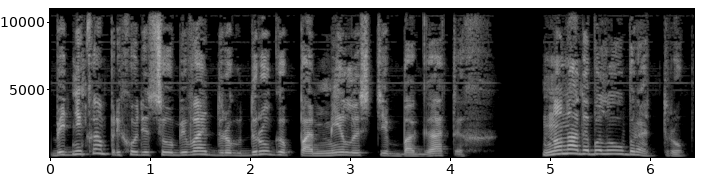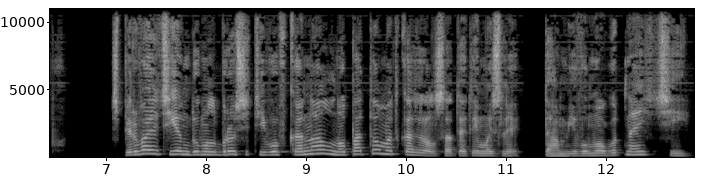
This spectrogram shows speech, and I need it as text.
Беднякам приходится убивать друг друга по милости богатых. Но надо было убрать труп. Сперва Этьен думал бросить его в канал, но потом отказался от этой мысли. Там его могут найти.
